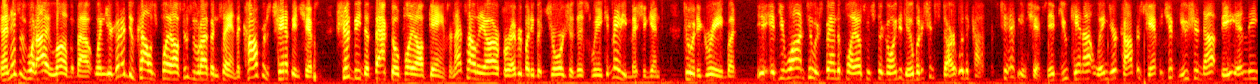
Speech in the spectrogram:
and this is what I love about when you're going to do college playoffs. This is what I've been saying. The conference championships should be de facto playoff games, and that's how they are for everybody but Georgia this week, and maybe Michigan to a degree. But if you want to expand the playoffs, which they're going to do, but it should start with the conference championships. If you cannot win your conference championship, you should not be in the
